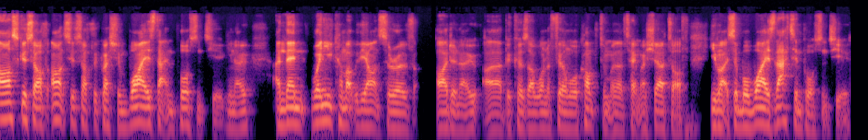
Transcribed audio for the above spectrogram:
ask yourself answer yourself the question why is that important to you? You know and then when you come up with the answer of i don't know uh, because i want to feel more confident when i take my shirt off you might say well why is that important to you?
